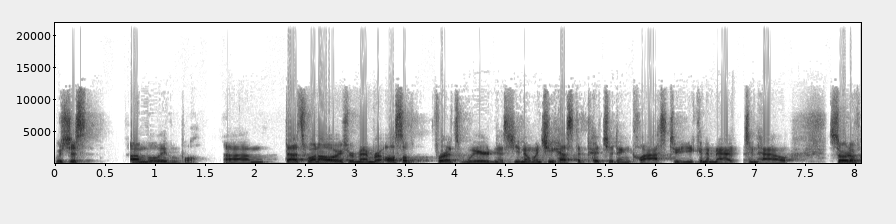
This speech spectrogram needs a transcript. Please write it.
was just unbelievable. Um, that's one I'll always remember. Also for its weirdness, you know, when she has to pitch it in class too, you can imagine how sort of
